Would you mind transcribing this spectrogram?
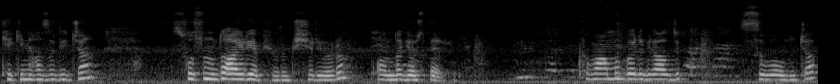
kekini hazırlayacağım. Sosunu da ayrı yapıyorum, pişiriyorum. Onu da gösteririm. Kıvamı böyle birazcık sıvı olacak.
